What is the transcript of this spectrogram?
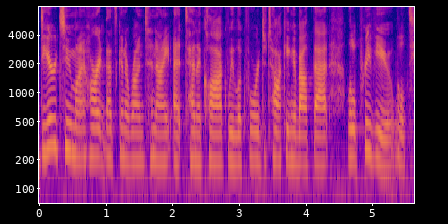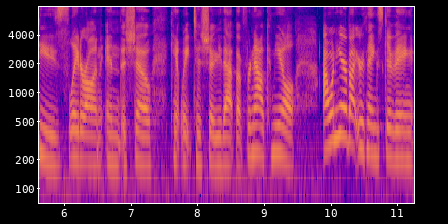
dear to my heart that's going to run tonight at 10 o'clock. We look forward to talking about that. A little preview, a little tease later on in the show. Can't wait to show you that. But for now, Camille, I want to hear about your Thanksgiving.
